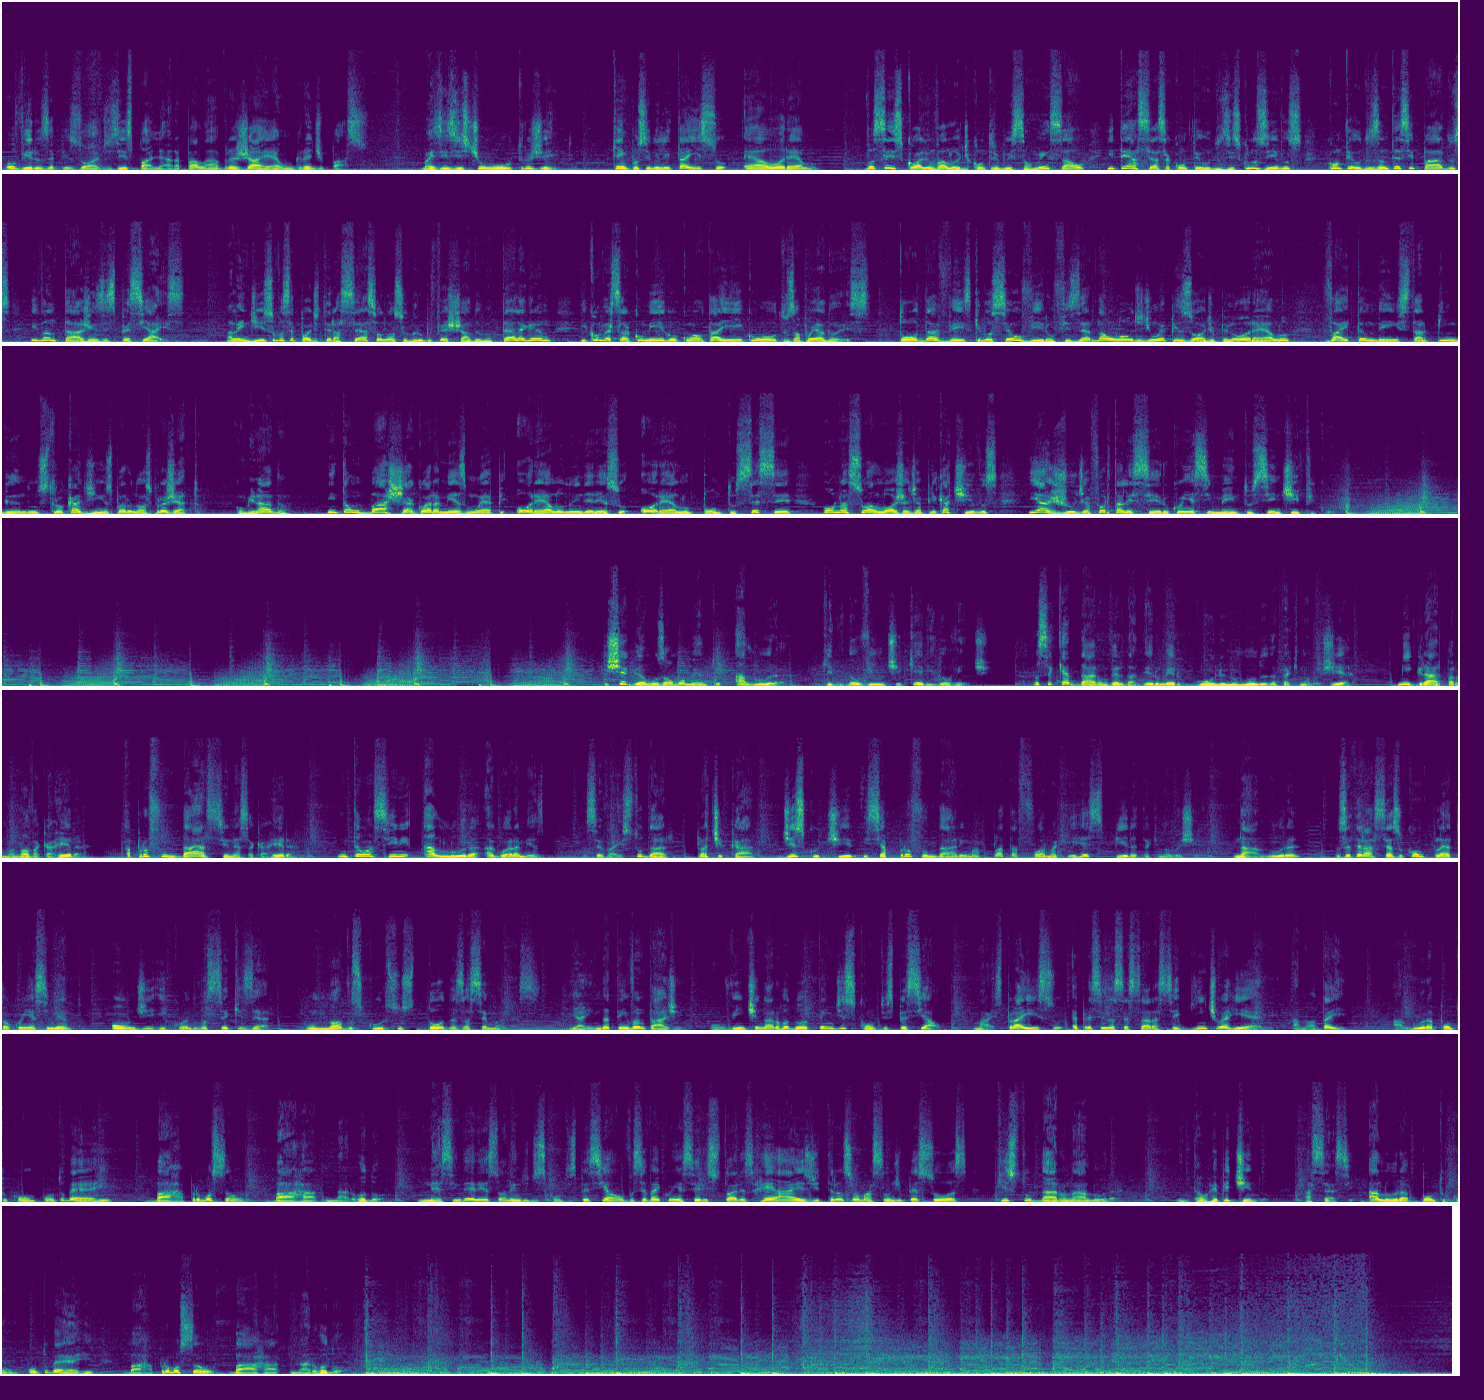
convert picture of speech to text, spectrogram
Ouvir os episódios e espalhar a palavra já é um grande passo. Mas existe um outro jeito. Quem possibilita isso é a Orelo. Você escolhe um valor de contribuição mensal e tem acesso a conteúdos exclusivos, conteúdos antecipados e vantagens especiais. Além disso, você pode ter acesso ao nosso grupo fechado no Telegram e conversar comigo, com Altair e com outros apoiadores. Toda vez que você ouvir ou fizer download de um episódio pelo Orelo, vai também estar pingando uns trocadinhos para o nosso projeto. Combinado? Então baixe agora mesmo o app Orelo no endereço orelo.cc ou na sua loja de aplicativos e ajude a fortalecer o conhecimento científico. E chegamos ao momento Alura. Querido ouvinte, querido ouvinte. Você quer dar um verdadeiro mergulho no mundo da tecnologia? Migrar para uma nova carreira? Aprofundar-se nessa carreira? Então assine Alura agora mesmo. Você vai estudar, praticar, discutir e se aprofundar em uma plataforma que respira tecnologia. Na Alura, você terá acesso completo ao conhecimento, onde e quando você quiser, com novos cursos todas as semanas. E ainda tem vantagem: ouvinte Naruhodô tem desconto especial. Mas para isso é preciso acessar a seguinte URL. Anota aí: alura.com.br barra promoção barra Naruhodô. Nesse endereço, além do desconto especial, você vai conhecer histórias reais de transformação de pessoas que estudaram na Alura. Então, repetindo, acesse alura.com.br barra promoção barra Naruhodô.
